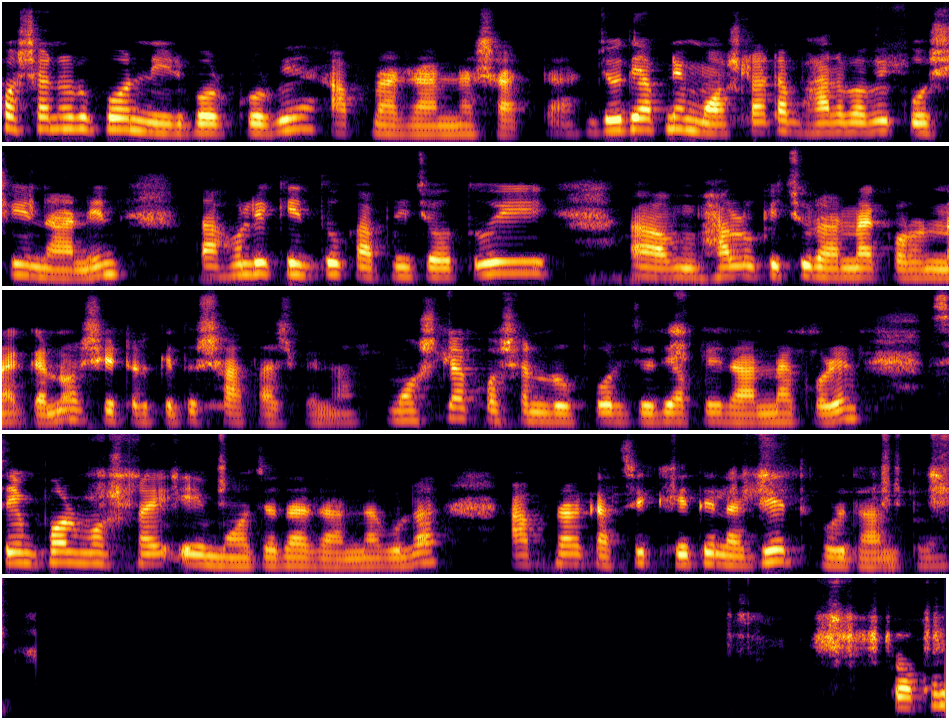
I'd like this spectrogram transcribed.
কষানোর উপর নির্ভর করবে আপনার রান্নার স্বাদটা। যদি আপনি মশলাটা ভালোভাবে কষিয়ে না নিন, তাহলে কিন্তু আপনি যতই ভালো কিছু রান্না করেন না কেন, সেটার কিন্তু স্বাদ আসবে না। মশলা কষানোর উপর যদি আপনি রান্না করেন সিম্পল মশলায় এই মজাদার রান্নাগুলা আপনার কাছে খেতে লাগে দুর্দান্ত প্রথম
